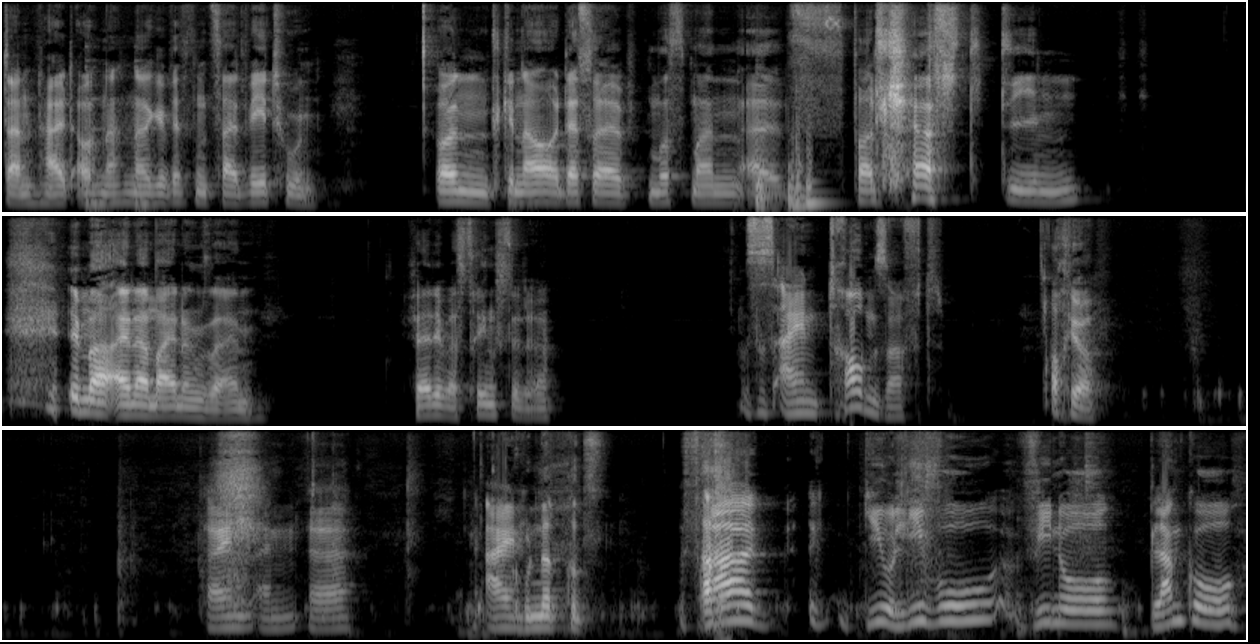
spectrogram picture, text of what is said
dann halt auch nach einer gewissen Zeit wehtun. Und genau deshalb muss man als Podcast-Team immer einer Meinung sein. Ferdi, was trinkst du da? Es ist ein Traubensaft. Ach ja, Ein, ein, äh, ein 100 Prozent. Fra Giolivo Vino Blanco.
